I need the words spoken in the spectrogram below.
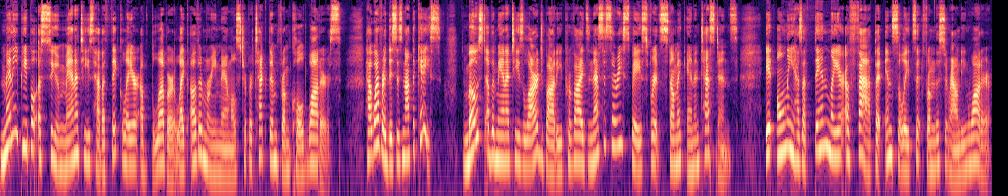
Many people assume manatees have a thick layer of blubber like other marine mammals to protect them from cold waters. However, this is not the case. Most of a manatee's large body provides necessary space for its stomach and intestines. It only has a thin layer of fat that insulates it from the surrounding water.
